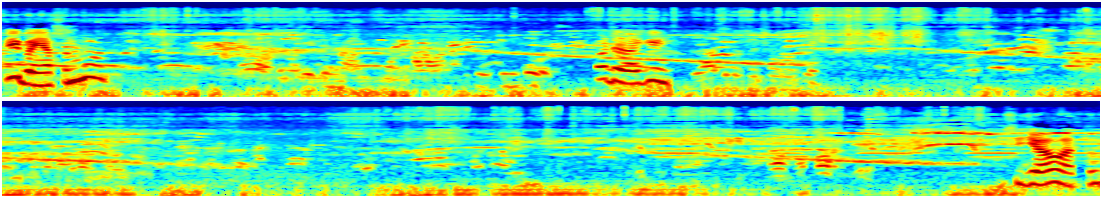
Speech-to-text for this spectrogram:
Ih banyak semut. Oh, ada lagi. Si Jawa tuh.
